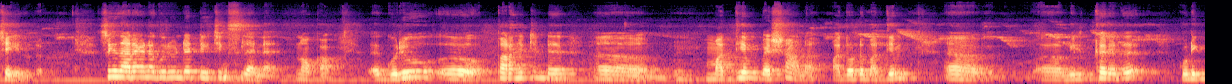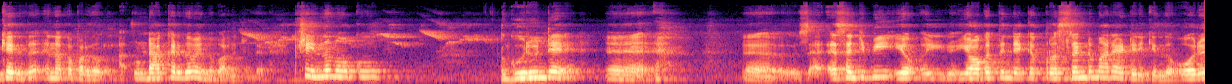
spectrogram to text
ചെയ്യുന്നത്. ശ്രീനാരായണ ഗുരുവിന്റെ ടീച്ചിങ്സിൽ തന്നെ നോക്കാം. ഗുരു പറഞ്ഞിട്ടുണ്ട് മദ്യം വിഷമാണ് അതുകൊണ്ട് മദ്യം വിൽക്കരുത് കുടിക്കരുത് എന്നൊക്കെ പറഞ്ഞു ഉണ്ടാക്കരുത് എന്ന് പറഞ്ഞിട്ടുണ്ട്. പക്ഷെ ഇന്ന് നോക്കൂ ഗുരുവിന്റെ എസ് എൻ ടി പി യോഗത്തിന്റെയൊക്കെ പ്രസിഡന്റുമാരായിട്ടിരിക്കുന്നത് ഓരോ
